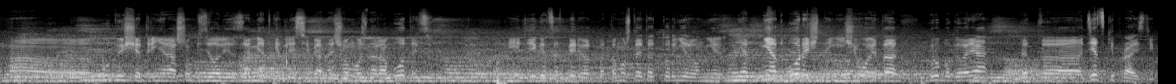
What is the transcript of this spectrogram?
на будущее тренера, чтобы сделали заметки для себя, на чем можно работать и двигаться вперед, потому что этот турнир, он не, не, не отборочный, ничего, это, грубо говоря, это детский праздник.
